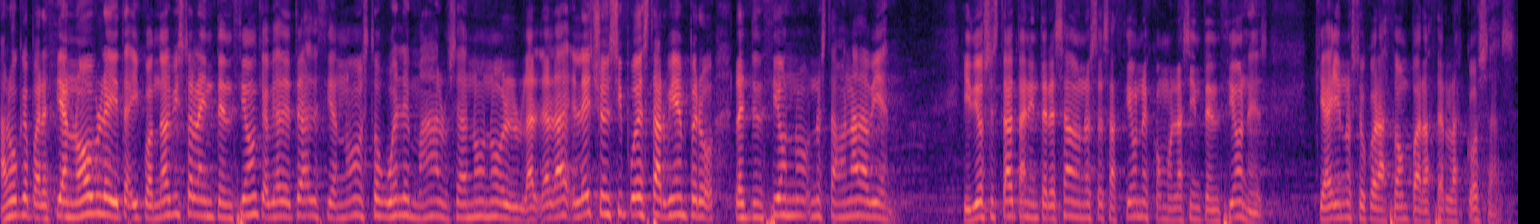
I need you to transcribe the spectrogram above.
Algo que parecía noble y, cuando has visto la intención que había detrás decías, no, esto huele mal, o sea, no, no, el hecho en sí puede estar bien, pero la intención no, no estaba nada bien. Y Dios está tan interesado en nuestras acciones como en las intenciones que hay en nuestro corazón para hacer las cosas.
